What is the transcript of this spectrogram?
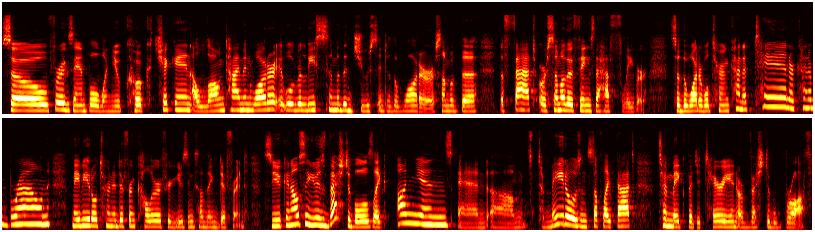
So, for example, when you cook chicken a long time in water, it will release some of the juice into the water, or some of the, the fat, or some other things that have flavor. So the water will turn kind of tan or kind of brown. Maybe it'll turn a different color if you're using something different. So you can also use vegetables like onions and um, tomatoes and stuff like that to make vegetarian or vegetable broth.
